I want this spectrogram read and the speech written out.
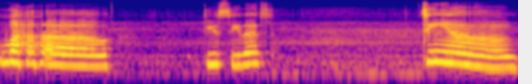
Whoa! Do you see this? Damn!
